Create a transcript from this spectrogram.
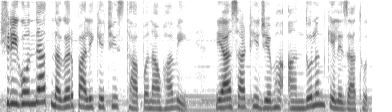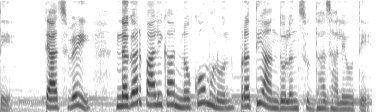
श्रीगोंद्यात नगरपालिकेची स्थापना व्हावी यासाठी जेव्हा आंदोलन केले जात होते त्याचवेळी नगरपालिका नको म्हणून प्रति आंदोलन सुद्धा झाले होते.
